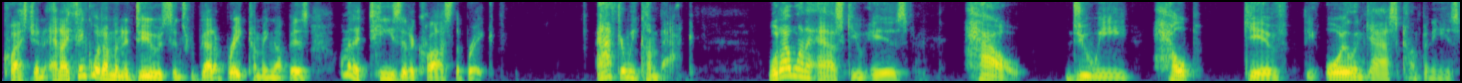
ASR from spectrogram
question. And I think what I'm going to do, since we've got a break coming up, is I'm going to tease it across the break. After we come back, what I want to ask you is how do we help give the oil and gas companies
